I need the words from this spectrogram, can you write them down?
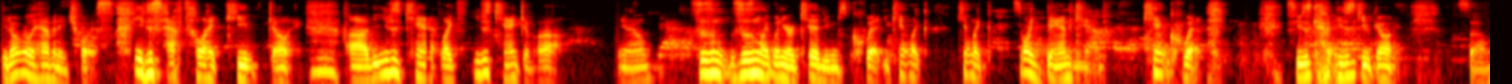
you don't really have any choice. you just have to like keep going. Uh, you just can't like you just can't give up. You know, this isn't this isn't like when you're a kid you can just quit. You can't like can't like it's not like band camp. Can't quit. so you just gotta, you just keep going. So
